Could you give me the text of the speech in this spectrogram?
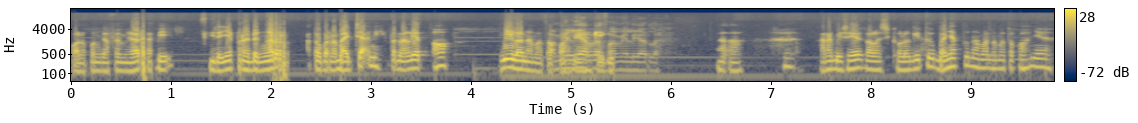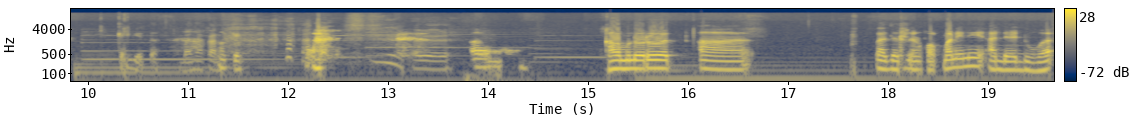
walaupun gak familiar tapi setidaknya pernah dengar atau pernah baca nih pernah lihat oh ini loh nama tokohnya familiar lah, kayak gitu. familiar lah. karena biasanya kalau psikologi tuh banyak tuh nama-nama tokohnya kayak gitu. Banyak kan. oke. Aduh. kalau menurut uh, Lazarus dan Volkman ini ada dua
